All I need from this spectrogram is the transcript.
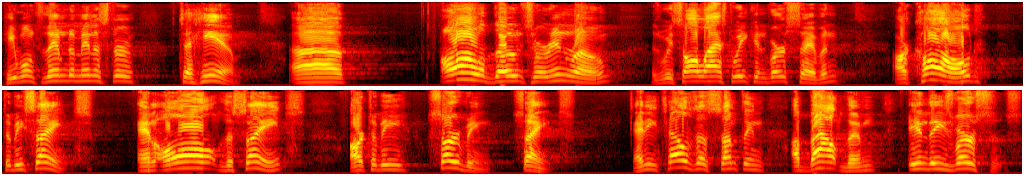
he wants them to minister to him. Uh, all of those who are in Rome, as we saw last week in verse 7, are called to be saints. And all the saints are to be serving saints. And he tells us something about them in these verses.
